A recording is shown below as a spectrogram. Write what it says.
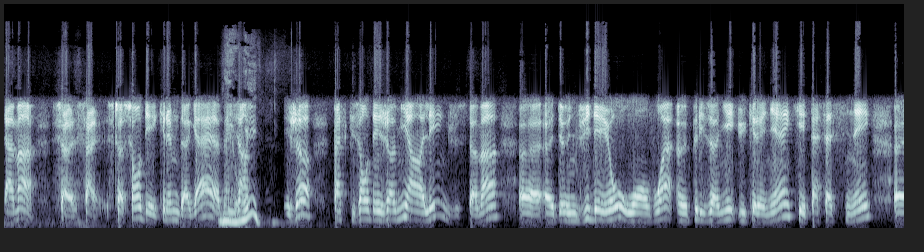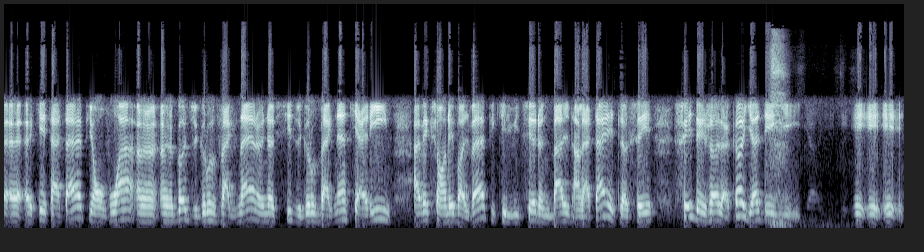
Évidemment, ce, ça, ce sont des crimes de guerre. Ben oui. Déjà, parce qu'ils ont déjà mis en ligne justement euh, une vidéo où on voit un prisonnier ukrainien qui est assassiné, euh, euh, qui est à terre, puis on voit un, un, gars du groupe Wagner, un officier du groupe Wagner qui arrive avec son revolver puis qui lui tire une balle dans la tête. Là, c'est c'est déjà le cas. Il y a des et, et, et,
